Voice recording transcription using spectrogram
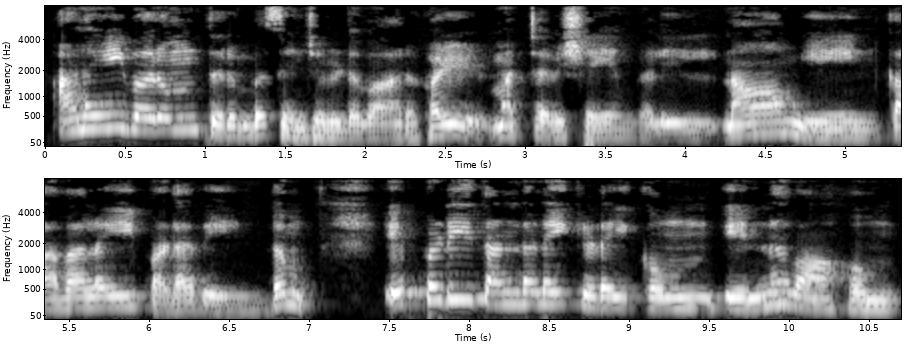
அனைவரும் திரும்ப சென்று விடுவார்கள். மற்ற விஷயங்களில் நாம் ஏன் கவலைப்பட வேண்டும்? எப்படி தண்டனை கிடைக்கும்? என்னவாகும்?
